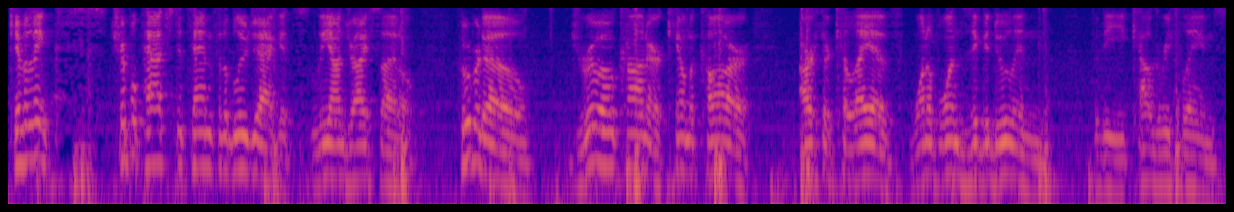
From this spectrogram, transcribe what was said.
Kivlenieks, triple patch to 10 for the Blue Jackets. Leon Draisaitl, Huberdeau, Drew O'Connor, Cale Makar, Arthur Kaliyev, one of one Zagidulin for the Calgary Flames.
